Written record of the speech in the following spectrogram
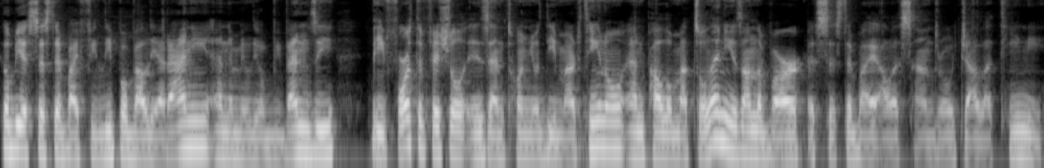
He'll be assisted by Filippo Valeriani and Emilio Vivenzi. The fourth official is Antonio Di Martino, and Paolo Mazzoleni is on the VAR, assisted by Alessandro Giallatini.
